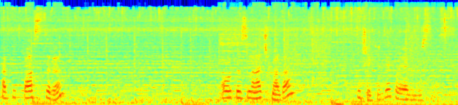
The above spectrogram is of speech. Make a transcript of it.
hafif bastırın. Ortasını açmadan bu şekilde koyabilirsiniz.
